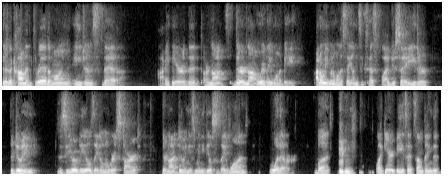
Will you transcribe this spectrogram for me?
There's a common thread among agents that I hear that are not they're not where they want to be. I don't even want to say unsuccessful. I just say either they're doing zero deals, they don't know where to start, they're not doing as many deals as they want, whatever. But like Gary Vee said something that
